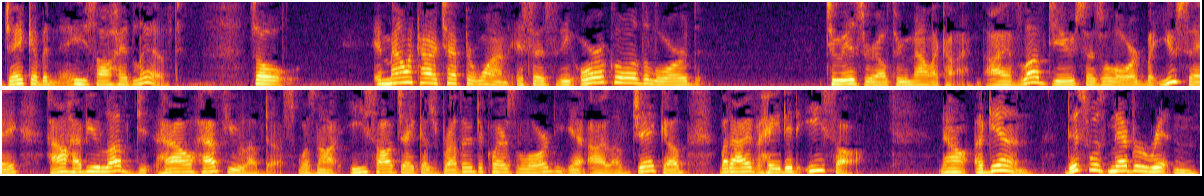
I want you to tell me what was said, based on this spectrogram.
Jacob and Esau had lived. So, in Malachi chapter 1, it says, The oracle of the Lord to Israel through Malachi. I have loved you, says the Lord, but you say, How have you loved how have you loved us? Was not Esau Jacob's brother, declares the Lord? Yet I love Jacob, but I have hated Esau. Now again, this was never written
